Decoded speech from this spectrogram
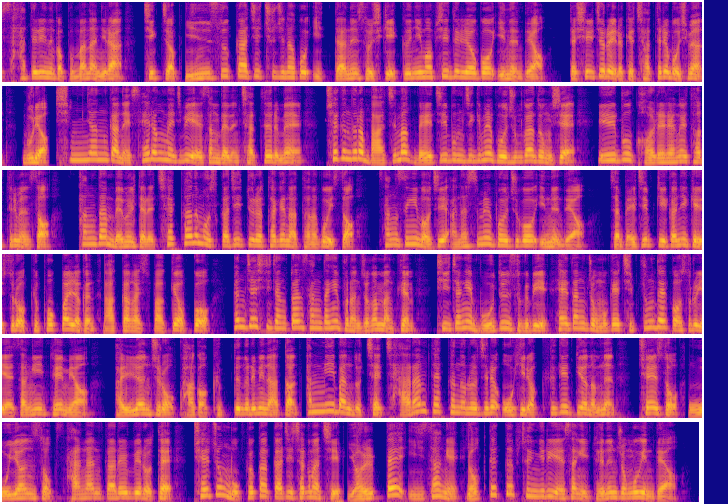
사들이는 것뿐만 아니라 직접 인수까지 추진하고 있다는 소식이 끊임없이 들려오고 있는데요. 자, 실제로 이렇게 차트를 보시면 무려 10년간의 세력 매집이 예상되는 차트 흐름에 최근 들어 마지막 매집 움직임을 보여준과 동시에 일부 거래량을 터뜨리면서 상단 매물대를 체크하는 모습까지 뚜렷하게 나타나고 있어 상승이 머지 않았음을 보여주고 있는데요. 자, 매집 기간이 길수록 그 폭발력은 막강할 수밖에 없고 현재 시장 또한 상당히 불안정한 만큼 시장의 모든 수급이 해당 종목에 집중될 것으로 예상이 되며 관련주로 과거 급등 흐름이 나왔던 한미반도체 자람 테크놀로지를 오히려 크게 뛰어넘는 최소 5연속 상한가를 비롯해 최종 목표가까지 자그마치 10배 이상의 역대급 수익률이 예상이 되는 종목인데요.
